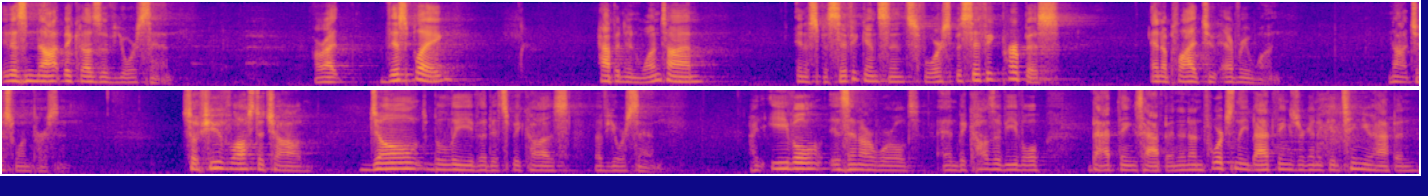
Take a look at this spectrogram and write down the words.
It is not because of your sin. All right, this plague happened in one time in a specific instance for a specific purpose and applied to everyone, not just one person. So if you've lost a child, don't believe that it's because of your sin. Right? Evil is in our world, and because of evil, bad things happen. And unfortunately, bad things are going to continue to happen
